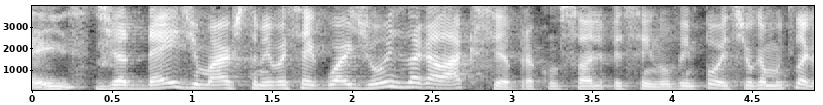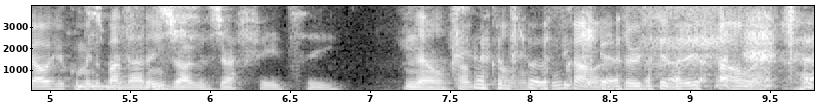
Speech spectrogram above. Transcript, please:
É isso. Dia 10 de março também vai sair Guardiões da Galáxia para console PC em nuvem. Pô, esse jogo é muito legal, eu recomendo um dos bastante. jogos já feitos aí. Não, calma, calma, com calma. Torcedores, calma. Tá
